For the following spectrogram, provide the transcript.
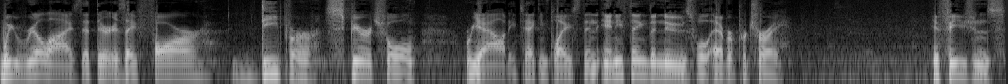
we realize that there is a far deeper spiritual reality taking place than anything the news will ever portray. Ephesians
